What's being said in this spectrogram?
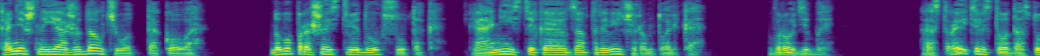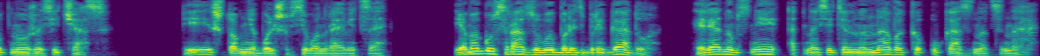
Конечно, я ожидал чего-то такого, но по прошествии двух суток, а они истекают завтра вечером только. Вроде бы. А строительство доступно уже сейчас. И, что мне больше всего нравится, я могу сразу выбрать бригаду, и рядом с ней относительно навыка указана цена.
